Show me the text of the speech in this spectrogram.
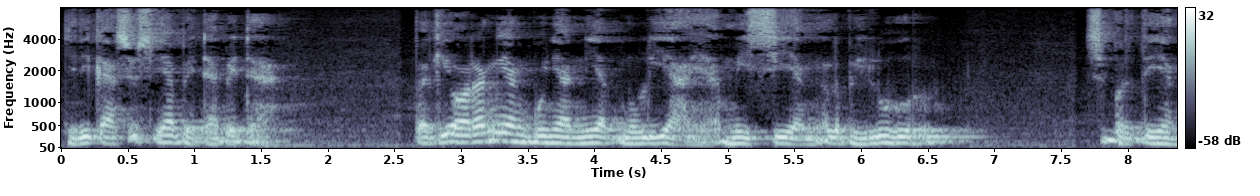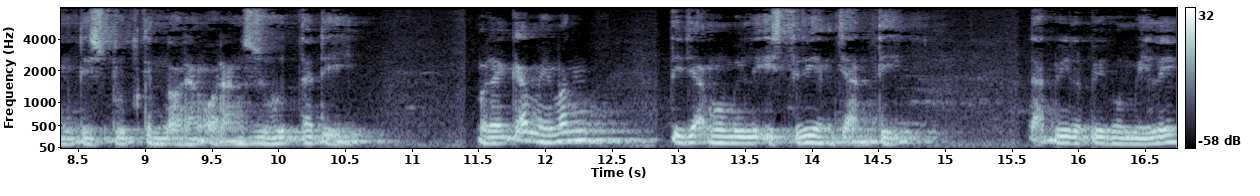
jadi kasusnya beda-beda. Bagi orang yang punya niat mulia ya misi yang lebih luhur seperti yang disebutkan orang-orang zuhud tadi mereka memang tidak memilih istri yang cantik tapi lebih memilih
